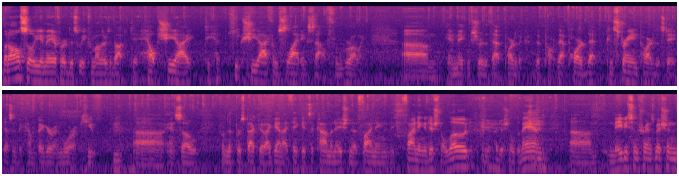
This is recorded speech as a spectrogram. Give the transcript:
but also, you may have heard this week from others about to help SHEI, to keep SHEI from sliding south, from growing um, and making sure that that part of the, the part, that part, that constrained part of the state doesn't become bigger and more acute. Uh, and so, from the perspective, again, I think it's a combination of finding, finding additional load, additional demand, um, maybe some transmission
